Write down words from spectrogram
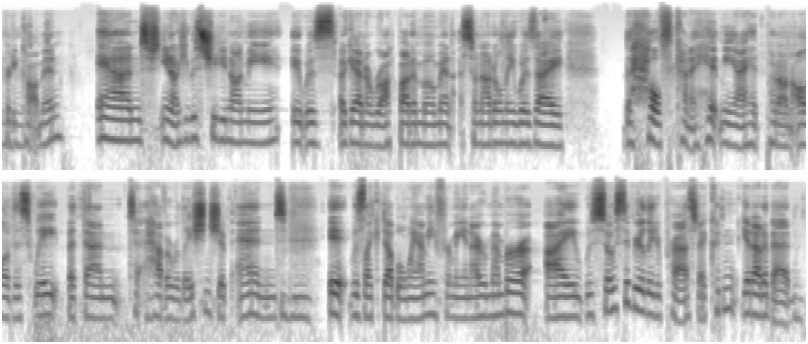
pretty mm-hmm. common. And, you know, he was cheating on me. It was, again, a rock bottom moment. So not only was I, the health kind of hit me, I had put on all of this weight, but then to have a relationship end, mm-hmm. it was like a double whammy for me. And I remember I was so severely depressed, I couldn't get out of bed.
